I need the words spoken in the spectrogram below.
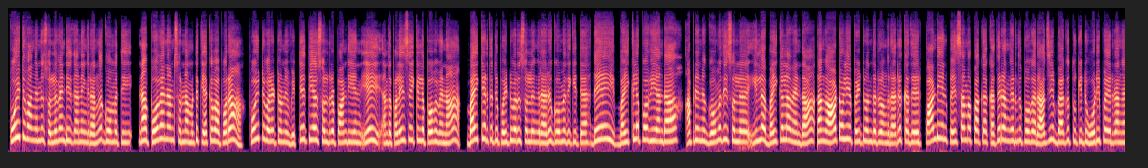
போயிட்டு வாங்கன்னு சொல்ல வேண்டியதுதானேங்கிறாங்க கோமதி. நான் போவேனான்னு சொன்னா மட்டும் கேட்கவா போறான் போயிட்டு வரட்டும்னு விட்டேத்தியா சொல்ற பாண்டியன். ஏய் அந்த பழைய சைக்கிள்ல போக வேணாம் பைக் எடுத்துட்டு போயிட்டு வர சொல்லுங்கிறாரு கோமதி கிட்ட. டேய் பைக்ல போவியாண்டா? அப்படின்னு கோமதி சொல்ல இல்ல பைக் எல்லாம் வேண்டாம். நாங்க ஆட்டோலயே போயிட்டு வந்துடுறோங்கிறாரு கதிர். பாண்டியன் பேசாம பார்க்க கதிர் அங்கிருந்து போக ராஜீவ் பேக் தூக்கிட்டு ஓடி போயிடுறாங்க.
